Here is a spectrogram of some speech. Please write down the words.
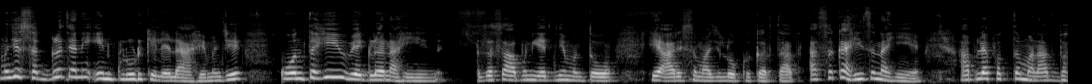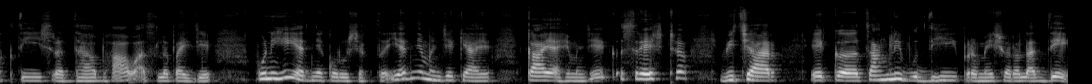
म्हणजे सगळं त्याने इन्क्लूड केलेलं आहे. म्हणजे कोणतंही वेगळं नाही. जसं आपण यज्ञ म्हणतो हे आर्य समाज लोक करतात असं काहीच नाही आहे आपल्या फक्त मनात भक्ती श्रद्धा भाव असलं पाहिजे. कुणीही यज्ञ करू शकतं. यज्ञ म्हणजे काय? काय आहे? म्हणजे एक श्रेष्ठ विचार एक चांगली बुद्धी परमेश्वराला दे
